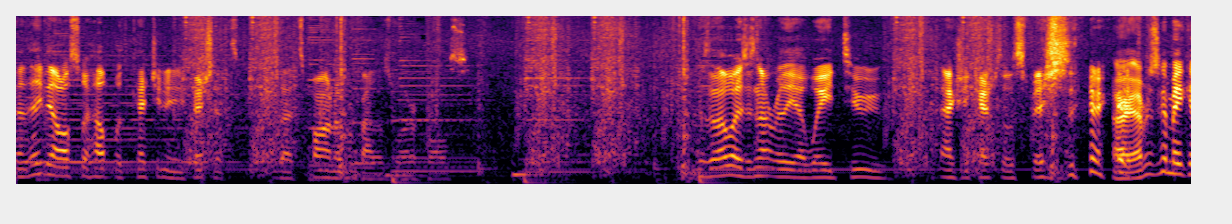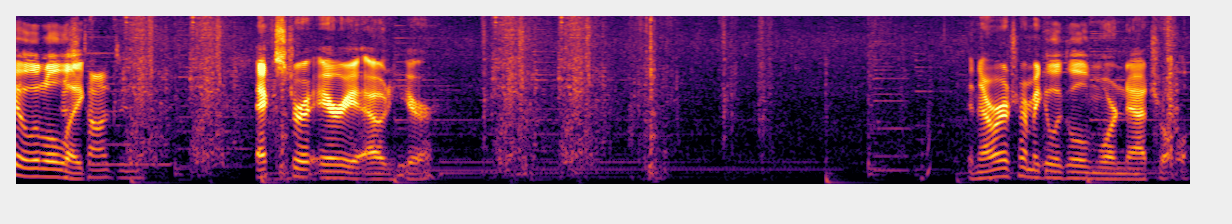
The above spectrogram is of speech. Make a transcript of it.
I think that also help with catching any fish that's, that spawn over by those waterfalls. Because otherwise, there's not really a way to actually catch those fish. All right, I'm just gonna make it a little like taunted. extra area out here. Now we're gonna try to make it look a little more natural.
